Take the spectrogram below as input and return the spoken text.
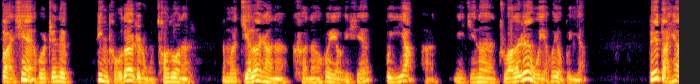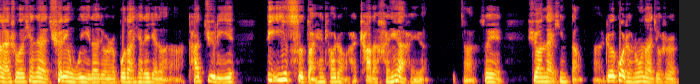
短线或者针对定投的这种操作呢，那么结论上呢可能会有一些不一样啊，以及呢主要的任务也会有不一样。对于短线来说，现在确定无疑的就是波段下跌阶段啊，它距离第一次短线调整还差得很远很远啊，所以需要耐心等啊。这个过程中呢，就是。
